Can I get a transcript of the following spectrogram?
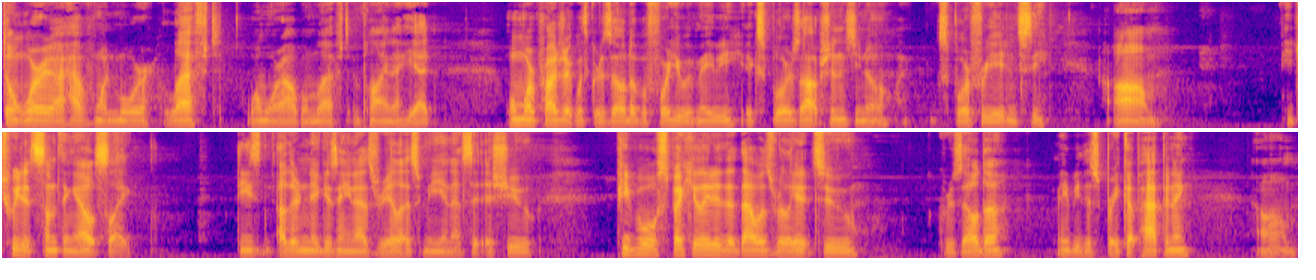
"Don't worry, I have one more left, one more album left," implying that he had one more project with Griselda before he would maybe explore his options. You know, explore free agency. Um, he tweeted something else like these other niggas ain't as real as me, and that's the issue. People speculated that that was related to Griselda, maybe this breakup happening. Um,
